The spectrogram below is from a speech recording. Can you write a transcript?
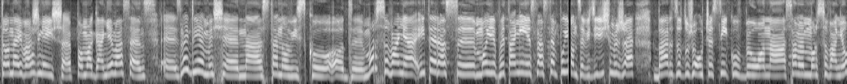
To najważniejsze, pomaganie ma sens. E, Znajdujemy się na stanowisku od e, morsowania i teraz e, moje pytanie jest następujące. Widzieliśmy, że bardzo dużo uczestników było na samym morsowaniu.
